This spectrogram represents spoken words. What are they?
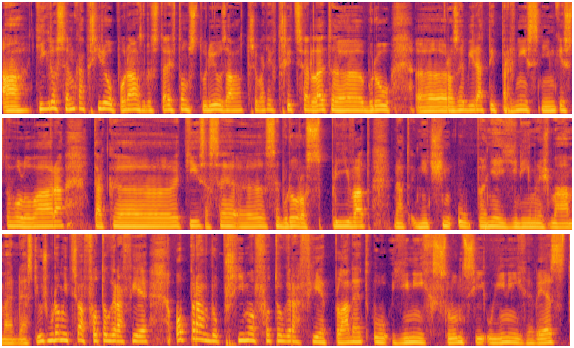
a ti, kdo semka přijdou po nás, kdo tady v tom studiu za třeba těch 30 let uh, budou uh, rozebírat ty první snímky z toho lovára, tak uh, ti zase uh, se budou rozplývat nad něčím úplně jiným, než máme dnes. Ti už budou mít třeba fotografie, opravdu přímo fotografie planet u jiných sluncí, u jiných hvězd.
